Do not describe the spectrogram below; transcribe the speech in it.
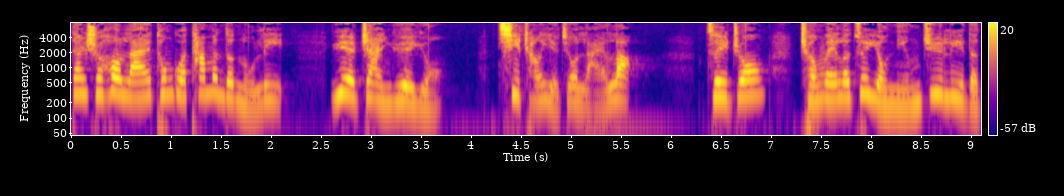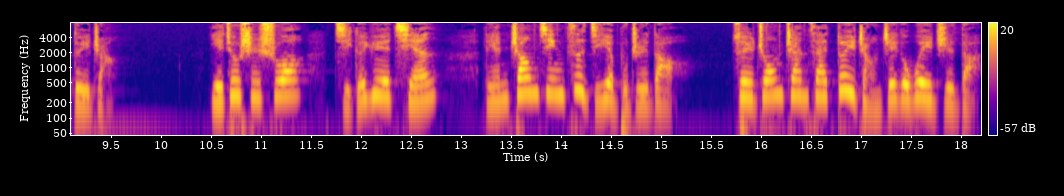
但是后来通过他们的努力，越战越勇，气场也就来了，最终成为了最有凝聚力的队长。也就是说，几个月前，连张静自己也不知道，最终站在队长这个位置的，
